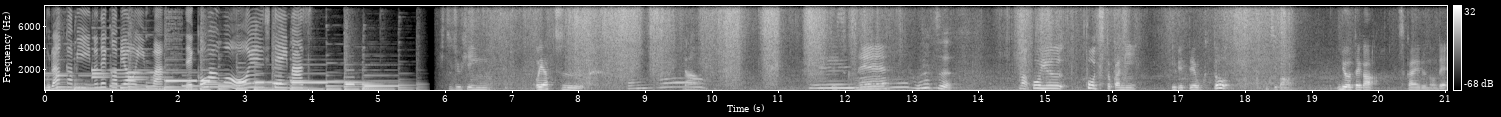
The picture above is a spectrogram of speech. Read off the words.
村上犬猫病院は猫ワンを応援しています。必需品おやつ段ですかね。おやつまあこういうポーチとかに入れておくと一番両手が使えるので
